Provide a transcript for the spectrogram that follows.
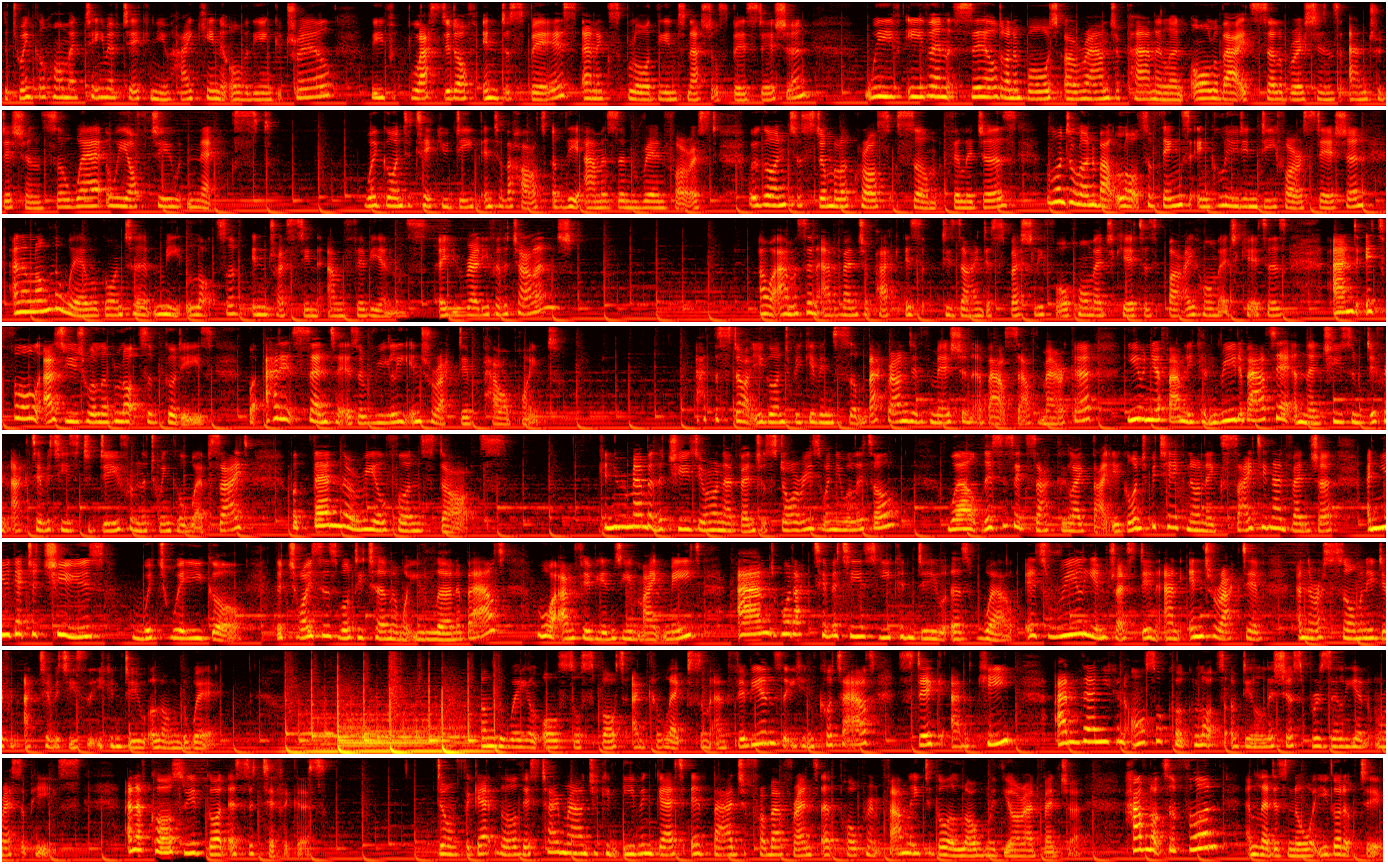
The Twinkl Homemade team have taken you hiking over the Inca Trail. We've blasted off into space and explored the International Space Station. We've even sailed on a boat around Japan and learned all about its celebrations and traditions. So, where are we off to next? We're going to take you deep into the heart of the Amazon rainforest. We're going to stumble across some villages. We're going to learn about lots of things, including deforestation. And along the way, we're going to meet lots of interesting amphibians. Are you ready for the challenge? Our Amazon Adventure Pack is designed especially for home educators by home educators and it's full as usual of lots of goodies but at its centre is a really interactive PowerPoint. The start you're going to be given some background information about South America. You and your family can read about it and then choose some different activities to do from the Twinkl website but then the real fun starts. Can you remember the choose your own adventure stories when you were little? Well, this is exactly like that. You're going to be taking on an exciting adventure and you get to choose which way you go. The choices will determine what you learn about, what amphibians you might meet, and what activities you can do as well. It's really interesting and interactive, and there are so many different activities that you can do along the way. Along the way, you'll also spot and collect some amphibians that you can cut out, stick, and keep. And then you can also cook lots of delicious Brazilian recipes. And of course, we've got a certificate. Don't forget though, this time round you can even get a badge from our friends at Paw Print Family to go along with your adventure. Have lots of fun and let us know what you got up to.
